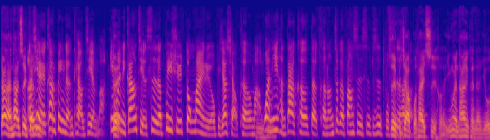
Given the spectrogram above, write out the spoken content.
当然它是而且也看病人条件嘛，因为你刚刚解释了，必须动脉瘤比较小颗嘛，万一很大颗的，可能这个方式是不是不？是比较不太适合，因为它可能有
